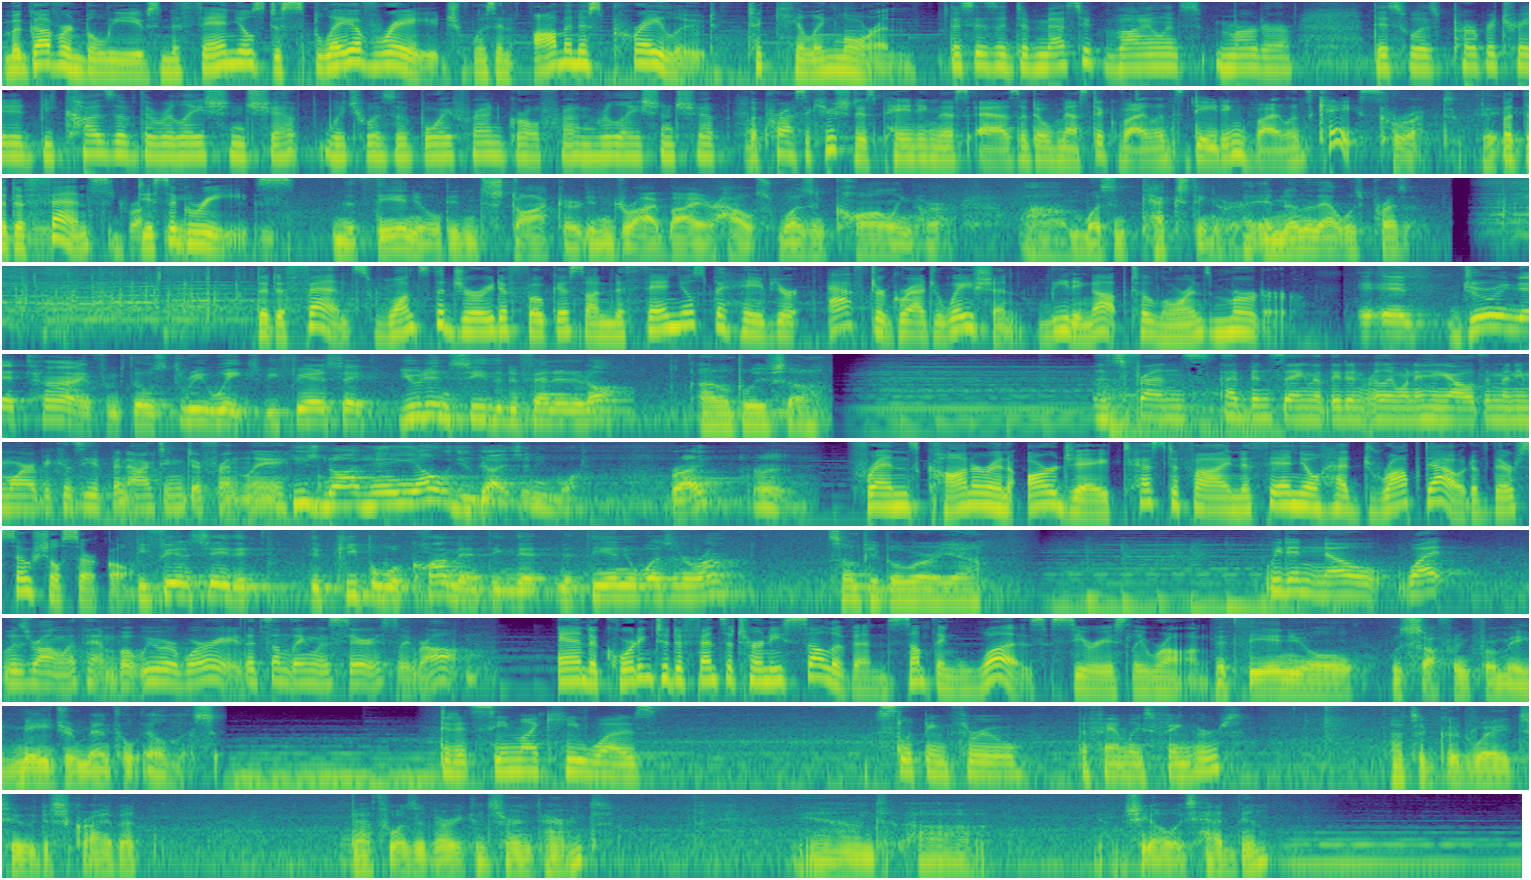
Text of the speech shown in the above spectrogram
McGovern believes Nathaniel's display of rage was an ominous prelude to killing Lauren. This is a domestic violence murder. This was perpetrated because of the relationship, which was a boyfriend girlfriend relationship. The prosecution is painting this as a domestic violence, dating violence case. Correct. But the defense disagrees. Nathaniel didn't stalk her, didn't drive by her house, wasn't calling her, um, wasn't texting her, and none of that was present. The defense wants the jury to focus on Nathaniel's behavior after graduation leading up to Lauren's murder. And during that time, from those three weeks, be fair to say, you didn't see the defendant at all. I don't believe so. His friends had been saying that they didn't really want to hang out with him anymore because he had been acting differently. He's not hanging out with you guys anymore, right? Right. Friends Connor and RJ testify Nathaniel had dropped out of their social circle. Be fair to say that the people were commenting that Nathaniel wasn't around. Some people were, yeah. We didn't know what was wrong with him, but we were worried that something was seriously wrong. And according to defense attorney Sullivan, something was seriously wrong. Nathaniel was suffering from a major mental illness. Did it seem like he was slipping through the family's fingers? That's a good way to describe it. Beth was a very concerned parent, and uh, you know, she always had been.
